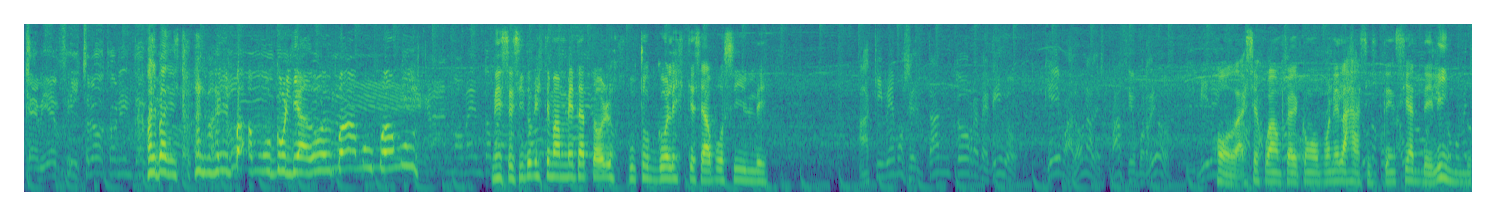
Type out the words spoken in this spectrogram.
Qué bien filtró con intención. Álvarez, Álvarez, vamos, goleador, vamos, vamos. Necesito que este man meta todos los putos goles que sea posible. Aquí vemos el tanto repetido. Qué balón al espacio, por Dios. Joda, ese Juanfer como pone las asistencias uno, de y lindo.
